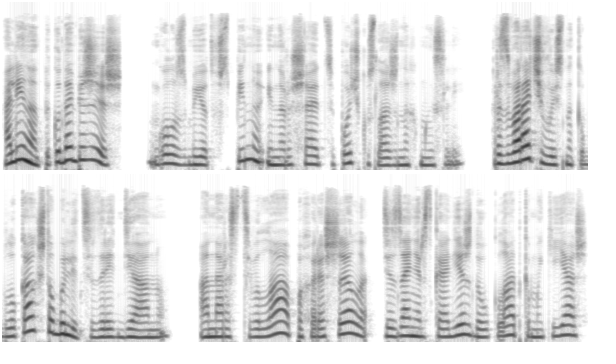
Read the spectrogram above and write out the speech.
«Алина, ты куда бежишь?» Голос бьет в спину и нарушает цепочку слаженных мыслей. Разворачиваюсь на каблуках, чтобы лицезреть Диану. Она расцвела, похорошела, дизайнерская одежда, укладка, макияж.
